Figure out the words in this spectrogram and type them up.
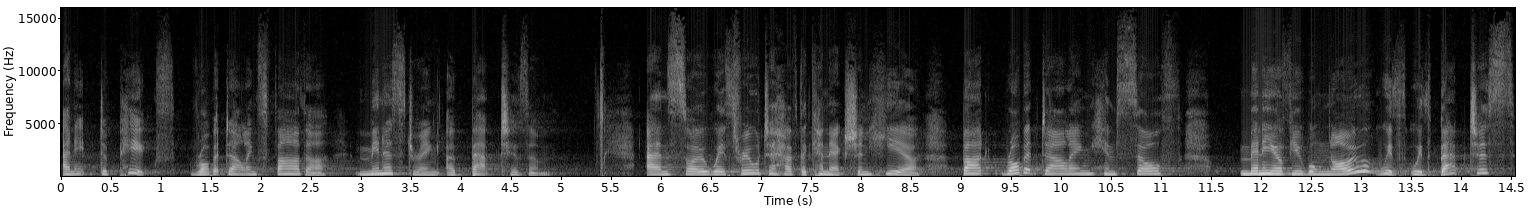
and it depicts Robert Dowling's father ministering a baptism. And so we're thrilled to have the connection here. But Robert Dowling himself, many of you will know with, with Baptists,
